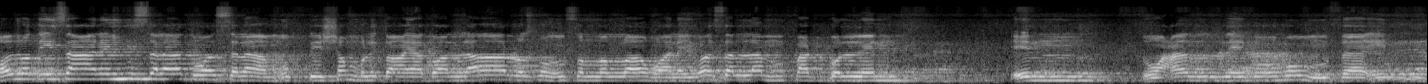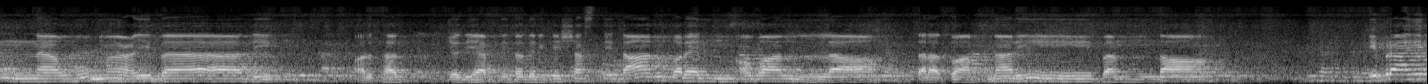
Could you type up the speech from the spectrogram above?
হজরত ঈসা আলাইহিসসালাম উক্তি সম্বলিত আয়াত আল্লাহর রাসূল সাল্লাল্লাহু আলাইহি ওয়াসাল্লাম পাঠ করলেন। ইন তুআযিবহুম ফাইন্নাহুম ইবাদিক। অর্থাৎ যদি আপনি তাদেরকে শাস্তি দান করেন ও আল্লাহ, তারা তো আপনারই বান্দা। ইব্রাহিম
